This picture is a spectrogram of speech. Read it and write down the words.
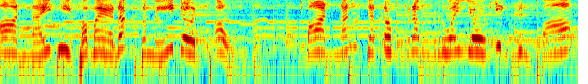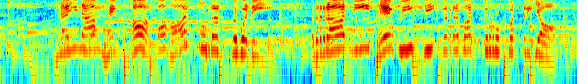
บ้านไหนที่พ่อแม่ลักษมีเดินเข้า บ้านนั้นจะต้องร่ำรวยโยยิ่งขึ้นฟ้า ในนามแห่งข้ามหาสุรสวดีราณีเทวีสีกรมัตรุปตริยาอินทรปตริยสุรวตีปรมัตริยลักษมีราณีเอิมสุรสวดีราณีแห่งมนตราอินทรีบัมบันเรียนนิกิสินิอิติรีนิกิสิยา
